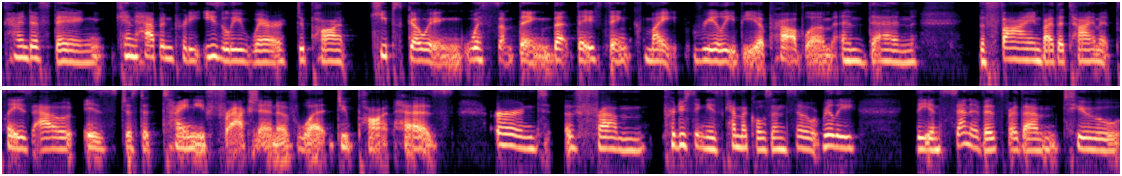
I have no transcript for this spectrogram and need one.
kind of thing can happen pretty easily where DuPont keeps going with something that they think might really be a problem. And then the fine by the time it plays out is just a tiny fraction of what DuPont has earned from producing these chemicals. And so, really, the incentive is for them to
